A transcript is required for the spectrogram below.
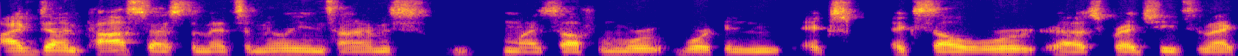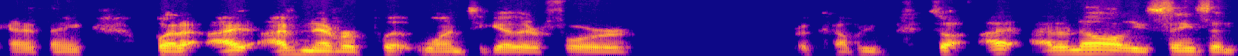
I've done cost estimates a million times myself and we're working Excel word, uh, spreadsheets and that kind of thing, but I, I've never put one together for a company. So I, I don't know all these things. And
